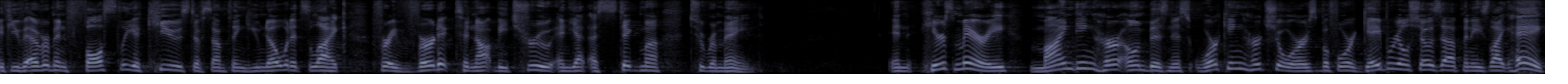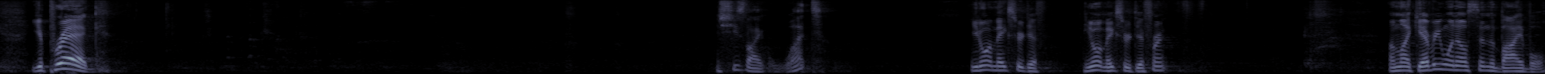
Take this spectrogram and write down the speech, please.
If you've ever been falsely accused of something, you know what it's like for a verdict to not be true and yet a stigma to remain. And here's Mary minding her own business, working her chores before Gabriel shows up and he's like, hey, you're preg. And she's like, What? You know what makes her different? You know what makes her different? Unlike everyone else in the Bible,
